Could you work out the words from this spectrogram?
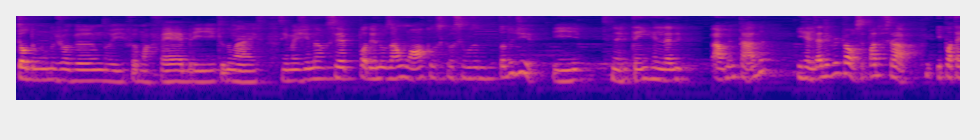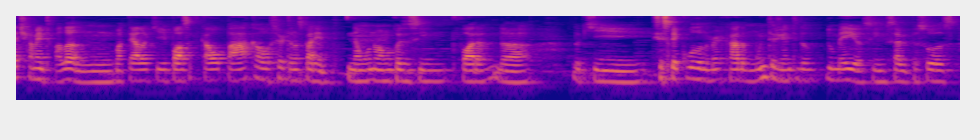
todo mundo jogando e foi uma febre e tudo mais. Você imagina você podendo usar um óculos que você usa todo dia. E ele tem realidade aumentada e realidade virtual. Você pode, sei lá, hipoteticamente falando, uma tela que possa ficar opaca ou ser transparente. Não, não é uma coisa assim fora da, do que se especula no mercado. Muita gente do, do meio, assim, sabe? Pessoas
